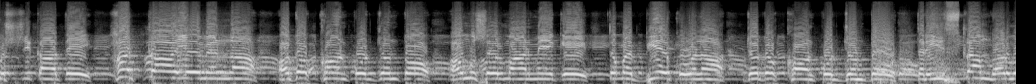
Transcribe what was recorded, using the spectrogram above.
মুশরিকাতে হাত্তা ইয়েমেন না অতক্ষণ পর্যন্ত অমুসলমান মেয়েকে তোমরা বিয়ে করো না, যতক্ষণ পর্যন্ত তার ইসলাম ধর্ম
